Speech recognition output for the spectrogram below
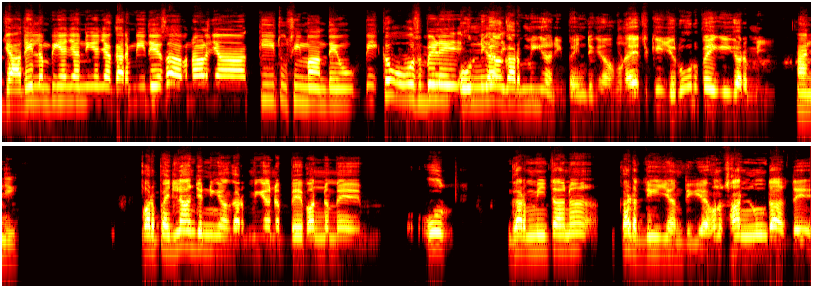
ਜ਼ਿਆਦਾ ਲੰਬੀਆਂ ਜਾਂਦੀਆਂ ਜਾਂ ਗਰਮੀ ਦੇ ਹਿਸਾਬ ਨਾਲ ਜਾਂ ਕੀ ਤੁਸੀਂ ਮੰਨਦੇ ਹੋ ਵੀ ਕਿ ਉਸ ਵੇਲੇ ਉਨੀਆਂ ਜ਼ਿਆਦੇ- ਗਰਮੀਆਂ ਨਹੀਂ ਪੈਂਦੀਆਂ। ਹੁਣ ਐਤਕੀ ਜ਼ਰੂਰ ਪਏਗੀ ਗਰਮੀ। ਹਾਂਜੀ। ਪਰ ਪਹਿਲਾਂ ਜਿੰਨੀਆਂ ਗਰਮੀਆਂ 90 92 ਉਹ ਗਰਮੀ ਤਾਂ ਨਾ ਘਟਦੀ ਜਾਂਦੀ ਹੈ। ਹੁਣ ਸਾਨੂੰ ਦੱਸਦੇ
